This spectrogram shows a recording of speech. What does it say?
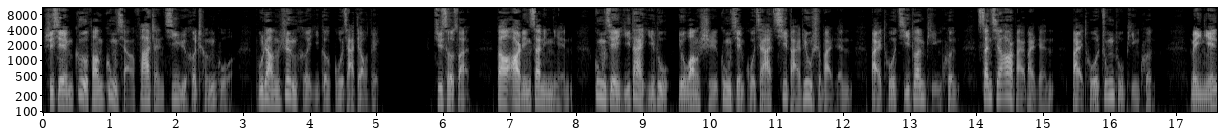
实现各方共享发展机遇和成果，不让任何一个国家掉队。据测算，到二零三零年，共建“一带一路”有望使共建国家七百六十万人摆脱极端贫困，三千二百万人摆脱中度贫困，每年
